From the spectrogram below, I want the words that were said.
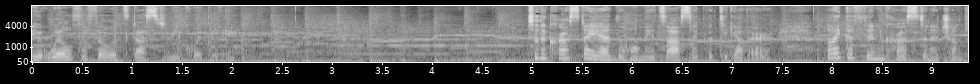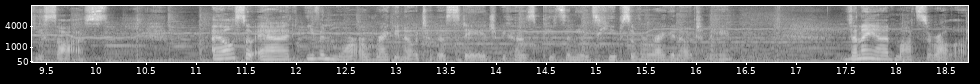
It will fulfill its destiny quickly. To the crust, I add the homemade sauce I put together. I like a thin crust and a chunky sauce. I also add even more oregano to this stage because pizza needs heaps of oregano to me. Then I add mozzarella,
